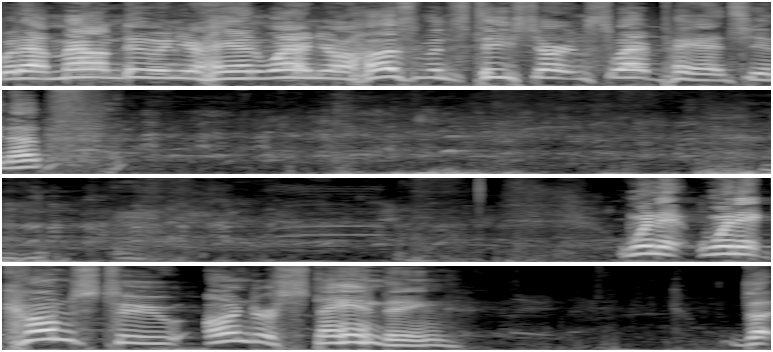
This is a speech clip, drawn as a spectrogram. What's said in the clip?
with that Mountain Dew in your hand, wearing your husband's t shirt and sweatpants, you know? when it when it comes to understanding the,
